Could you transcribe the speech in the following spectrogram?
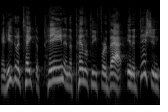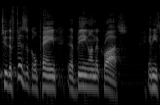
and he's going to take the pain and the penalty for that, in addition to the physical pain of being on the cross. And he's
